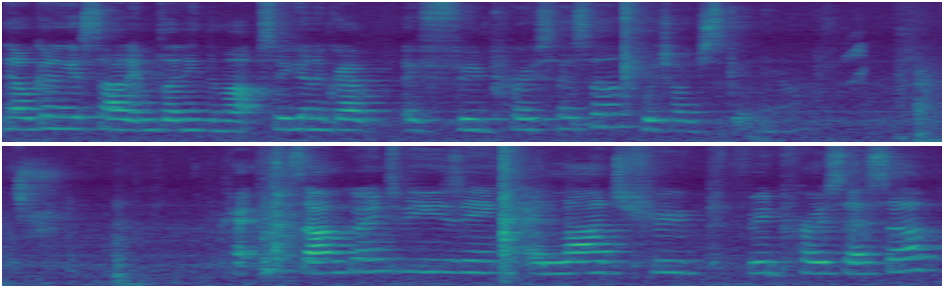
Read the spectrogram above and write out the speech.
now we're going to get started in blending them up. So you're going to grab a food processor, which I'll just get now. Okay, so I'm going to be using a large food, food processor.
